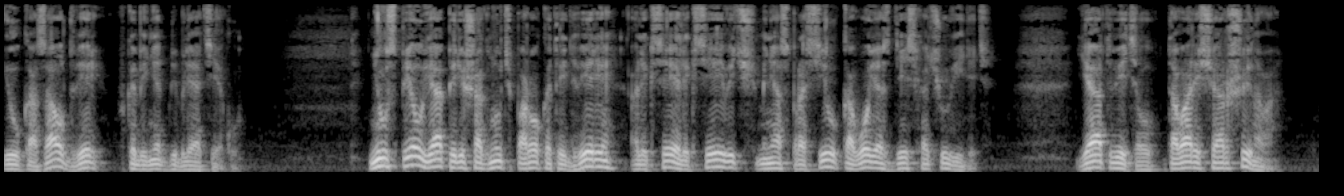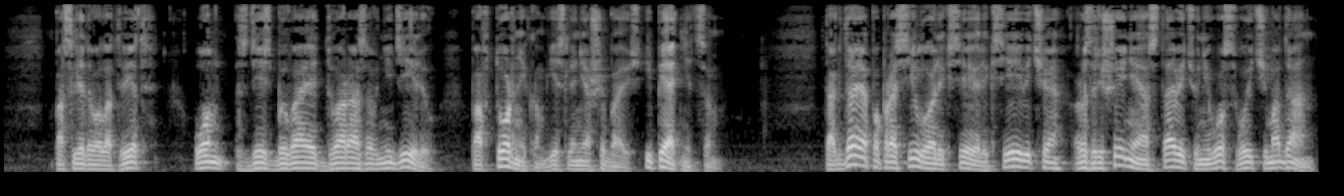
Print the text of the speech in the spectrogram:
и указал дверь в кабинет-библиотеку. Не успел я перешагнуть порог этой двери, Алексей Алексеевич меня спросил, кого я здесь хочу видеть. Я ответил, товарища Аршинова. Последовал ответ, он здесь бывает два раза в неделю, по вторникам, если не ошибаюсь, и пятницам. Тогда я попросил у Алексея Алексеевича разрешения оставить у него свой чемодан,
